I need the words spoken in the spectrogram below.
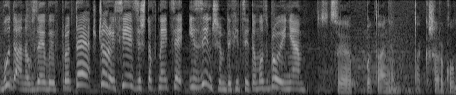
Буданов заявив про те, що Росія зіштовхнеться із іншим дефіцитом озброєння. Це питання так широко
